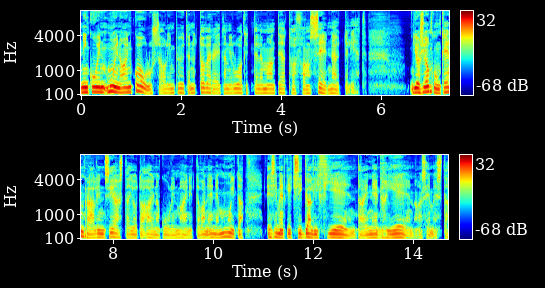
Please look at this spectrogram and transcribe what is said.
Niin kuin muinoin koulussa olin pyytänyt tovereitani luokittelemaan Théâtre Français näyttelijät. Jos jonkun kenraalin sijasta, jota aina kuulin mainittavan ennen muita, esimerkiksi Galifien tai Negrien asemesta,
